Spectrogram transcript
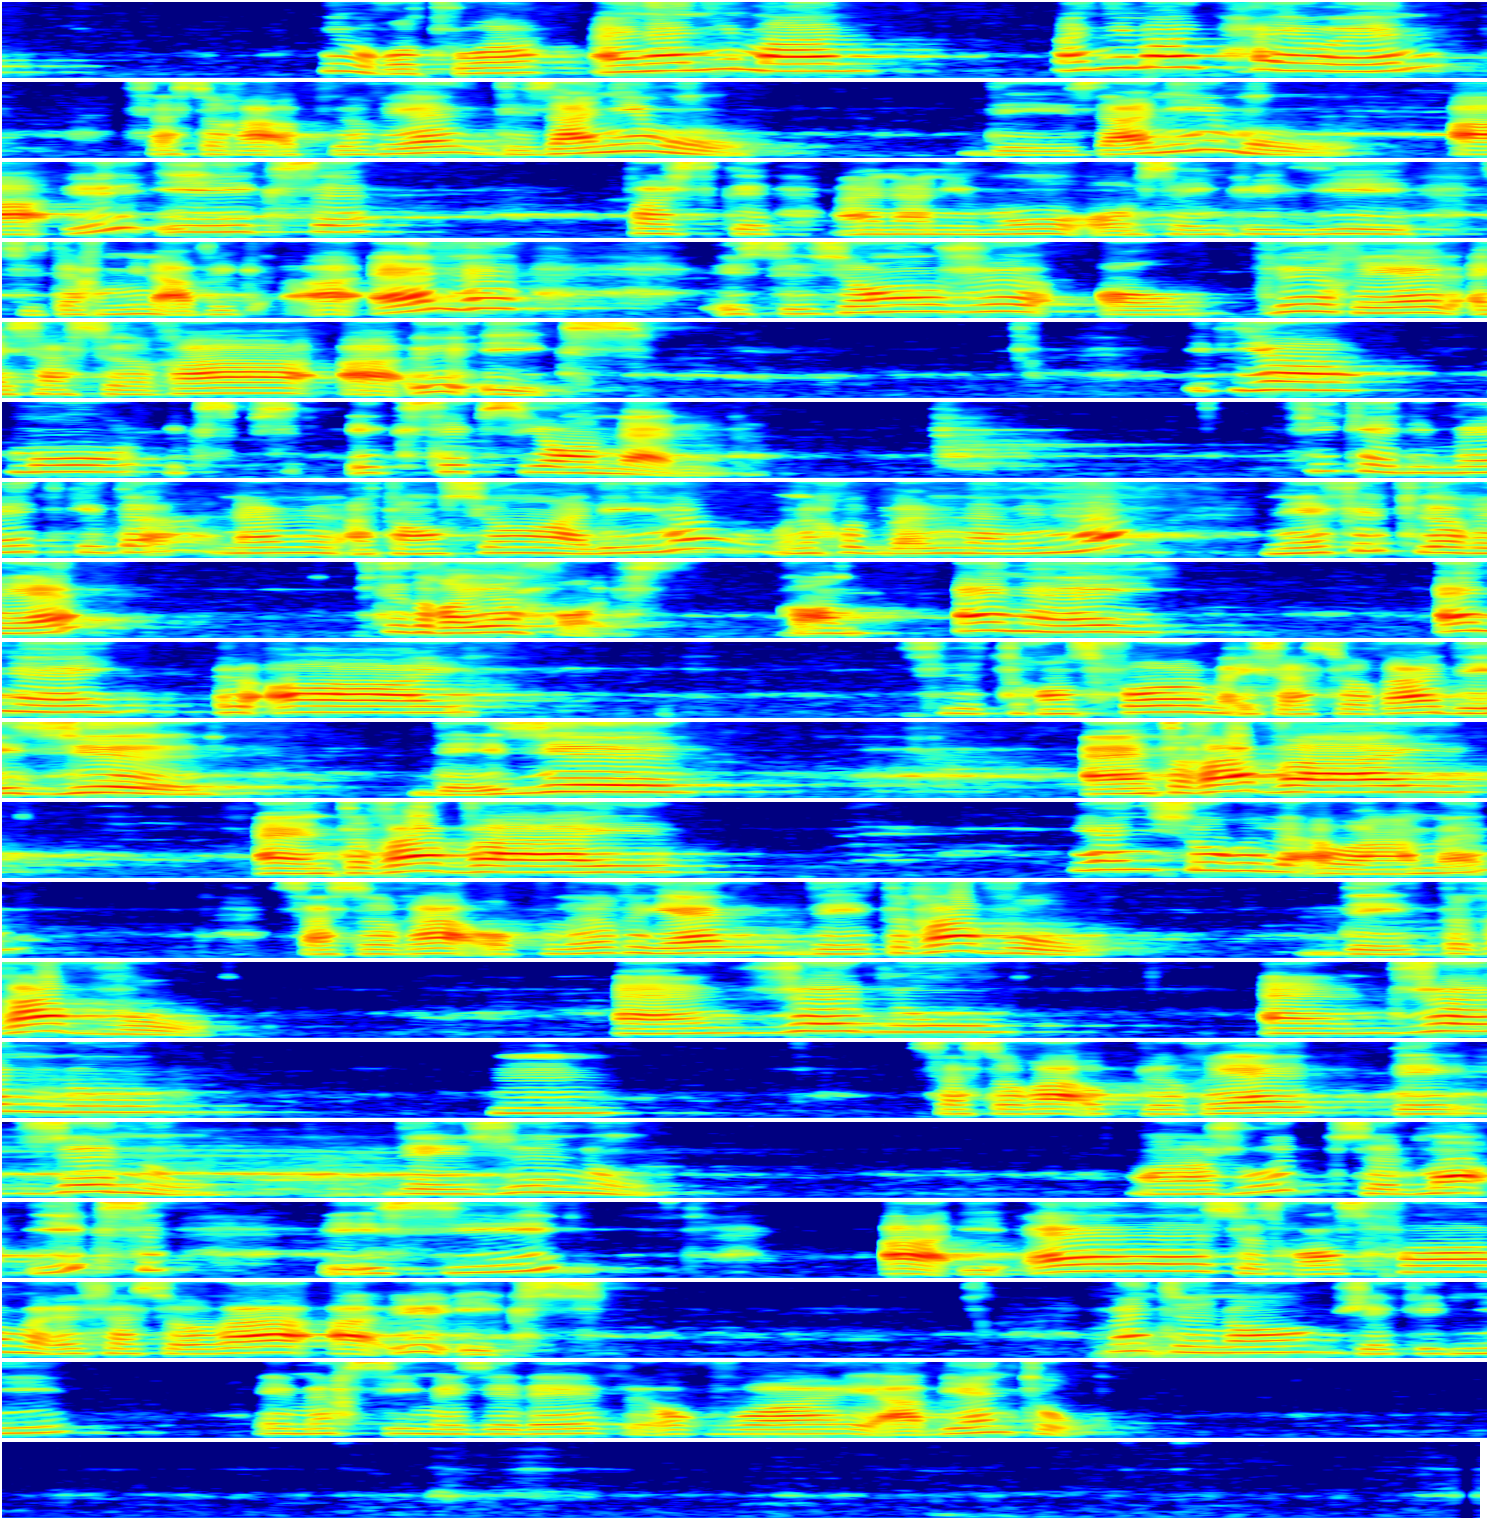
Numéro 3, un animal, animal. Ça sera au pluriel des animaux des animaux, AUX, parce qu'un animal au singulier se termine avec AL et se change au pluriel et ça sera AUX. Il y a mot exceptionnel. في كلمات كده نعمل attention عليها وناخد بالنا منها ان هي في البلوريال بتتغير خالص comme un œil, un œil, l'œil se transforme et ça sera des yeux, des yeux. Un travail, un travail يعني شغل أو عمل ça sera au pluriel des travaux des travaux un genou ça sera au pluriel des genoux. Des genoux. On ajoute seulement X. Et ici AIL se transforme et ça sera AUX. Maintenant, j'ai fini. Et merci mes élèves, au revoir et à bientôt.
